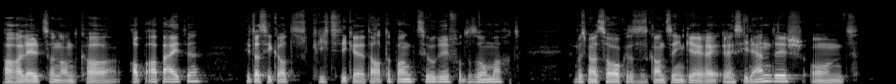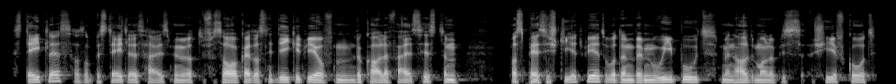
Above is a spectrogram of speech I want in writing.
parallel zueinander kann abarbeiten Nicht, dass sie gerade gleichzeitig einen Datenbankzugriff oder so macht. Da muss man auch sagen, dass das Ganze irgendwie re resilient ist und stateless. Also bei stateless heißt, man wird dafür sorgen, dass nicht irgendwie auf dem lokalen Filesystem was persistiert wird, wo dann beim Reboot, wenn halt mal etwas schief geht,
